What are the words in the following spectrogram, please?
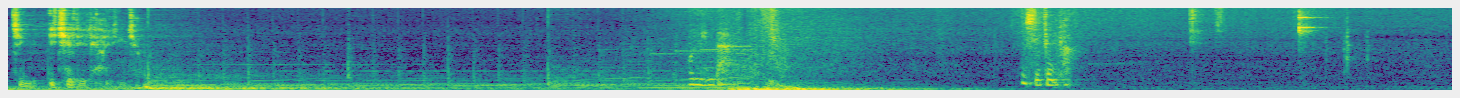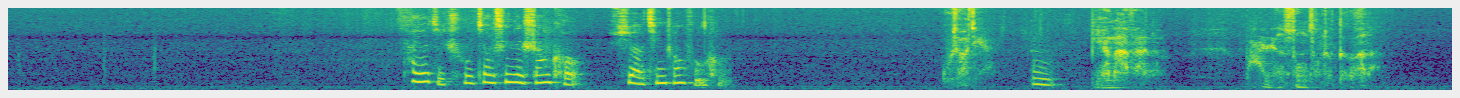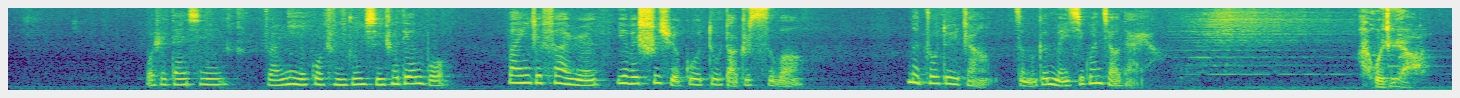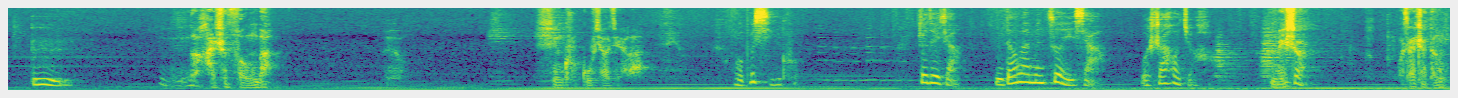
尽一切力量营救。我明白，那是正常。他有几处较深的伤口，需要清创缝合。顾小姐，嗯，别麻烦了，把人送走就得了。我是担心转运的过程中行车颠簸。万一这犯人因为失血过度导致死亡，那周队长怎么跟梅机关交代呀？还会这样？嗯，那还是缝吧。辛苦顾小姐了。我不辛苦。周队长，你到外面坐一下，我稍后就好。没事儿，我在这等你。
